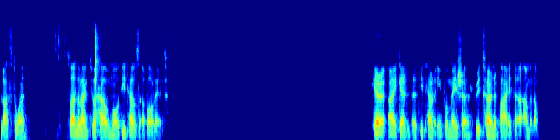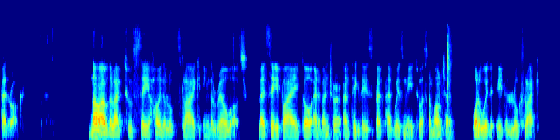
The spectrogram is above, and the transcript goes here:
last one. So I'd like to have more details about it. Here I get the detailed information returned by the Amazon Bedrock. Now I would like to see how it looks like in the real world. Let's say if I go adventure and take this backpack with me to a snow mountain, what would it look like?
